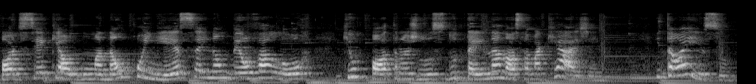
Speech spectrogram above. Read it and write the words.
Pode ser que alguma não conheça e não dê o valor que o pó translúcido tem na nossa maquiagem. Então é isso.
